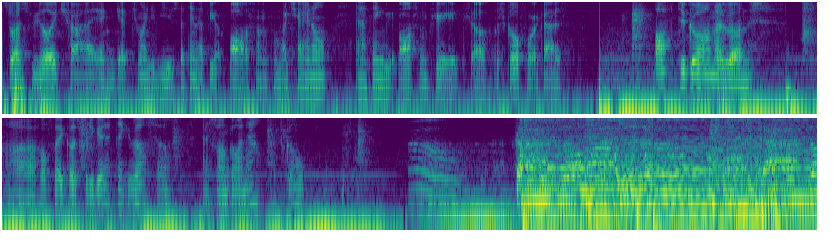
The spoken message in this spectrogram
So let's really try and get 200 views. I think that'd be awesome for my channel, and I think it'd be awesome, period. So let's go for it, guys. Off to go on my run. Uh, hopefully it goes pretty good. I think it will, so that's where I'm going now. Let's go. Got so much to lose. Got so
